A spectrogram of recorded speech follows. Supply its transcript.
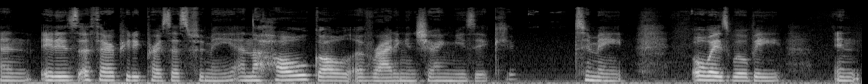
And it is a therapeutic process for me. And the whole goal of writing and sharing music to me always will be in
